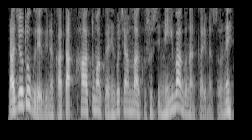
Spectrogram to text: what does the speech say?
ラジオトークでお聞きの方、ハートマークや猫ちゃんマーク、そしてネギマークなんかありますよね。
